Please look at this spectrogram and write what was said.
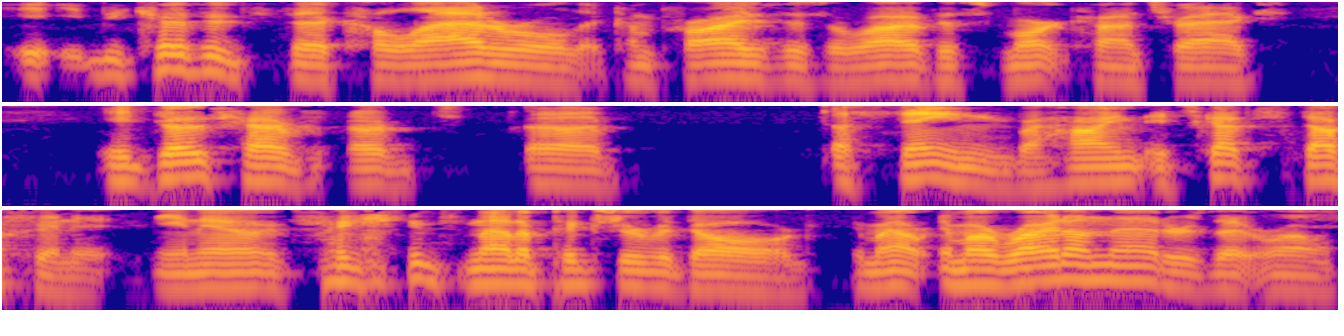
it, because it's the collateral that comprises a lot of the smart contracts, it does have a, a a thing behind. It's got stuff in it. You know, it's like it's not a picture of a dog. Am I am I right on that, or is that wrong?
